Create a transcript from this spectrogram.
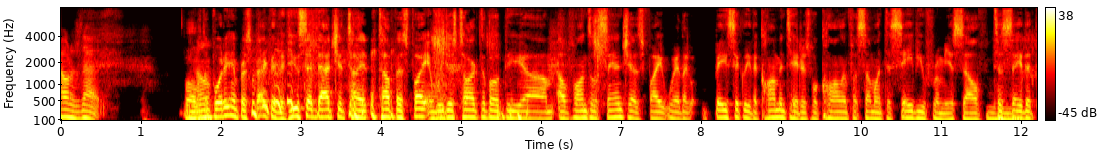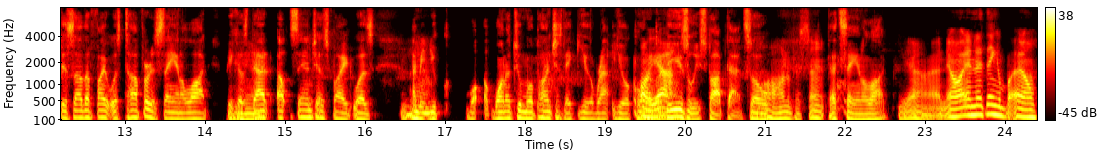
how does that? Well, No. to put it in perspective, if you said that's your ti- toughest fight, and we just talked about the um, Alfonso Sanchez fight, where the basically the commentators were calling for someone to save you from yourself, to say that this other fight was tougher is saying a lot because Yeah. that Al- Sanchez fight was, I mean, you w- one or two more punches that you your corner Oh, yeah. could easily stop that. So Oh, 100 percent. that's saying a lot. Yeah, no, and the thing about you know,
